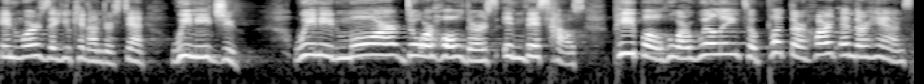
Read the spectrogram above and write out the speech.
in words that you can understand. We need you. We need more door holders in this house, people who are willing to put their heart and their hands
